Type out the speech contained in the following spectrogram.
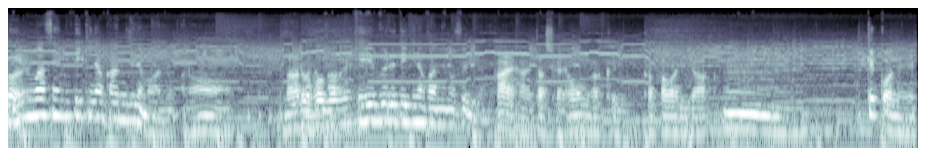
電話線的な感じでもあるのかな。なるほどね。なんかケーブル的な感じもするよね。はいはい確かに音楽に関わりが。うん。結構ね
